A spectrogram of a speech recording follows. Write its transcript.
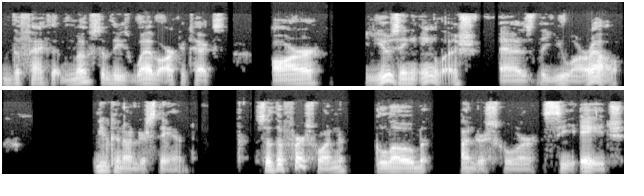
the fact that most of these web architects are using English as the URL, you can understand. So the first one, globe underscore ch,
